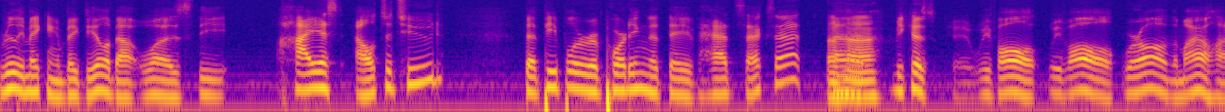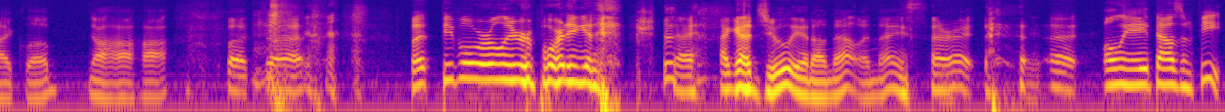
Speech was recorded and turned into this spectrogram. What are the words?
really making a big deal about, was the highest altitude that people are reporting that they've had sex at. Uh, Uh-huh. because uh, we've all we've all we're all in the Mile High Club. Ah, ha, ha. But uh, but people were only reporting it. I, I got Julian on that one. Nice. All right. uh, only eight thousand feet.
